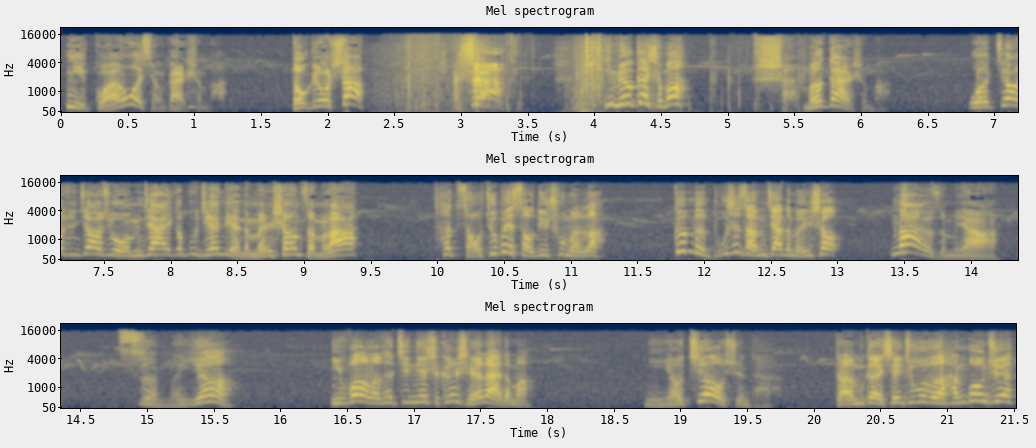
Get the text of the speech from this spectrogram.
你管我想干什么？都给我上！是。你们要干什么？什么干什么？我教训教训我们家一个不检点的门生，怎么了？他早就被扫地出门了，根本不是咱们家的门生。那又怎么样？怎么样？你忘了他今天是跟谁来的吗？你要教训他，敢不敢先去问问韩光君？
